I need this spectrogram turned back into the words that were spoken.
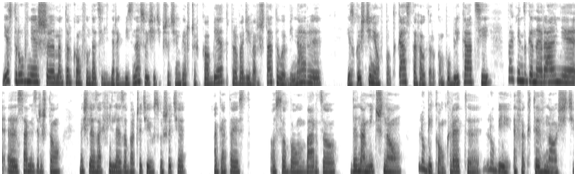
Jest również mentorką Fundacji Liderek Biznesu i sieci przedsiębiorczych kobiet, prowadzi warsztaty, webinary, jest gościnią w podcastach, autorką publikacji. Tak więc generalnie e, sami zresztą myślę za chwilę zobaczycie i usłyszycie, Agata jest osobą bardzo dynamiczną, lubi konkrety, lubi efektywność,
